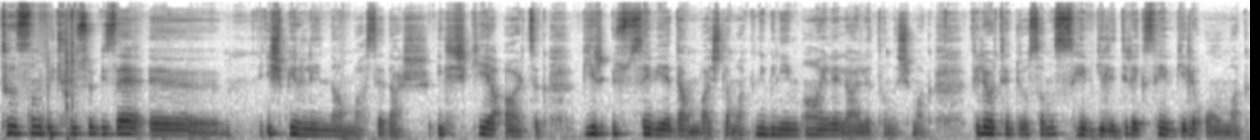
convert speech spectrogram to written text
tılsım üçlüsü bize... E, işbirliğinden bahseder. İlişkiye artık bir üst seviyeden başlamak, ne bileyim ailelerle tanışmak, flört ediyorsanız sevgili, direkt sevgili olmak,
